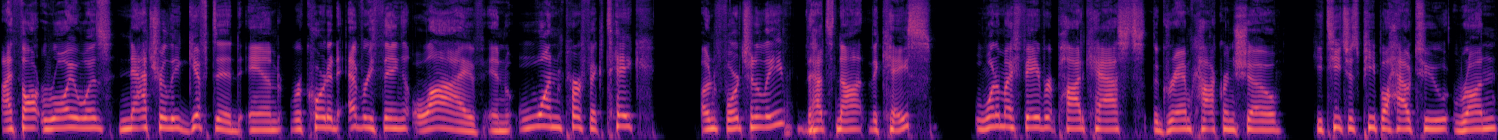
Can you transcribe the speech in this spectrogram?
I thought Roy was naturally gifted and recorded everything live in one perfect take. Unfortunately, that's not the case. One of my favorite podcasts, The Graham Cochrane Show, he teaches people how to run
